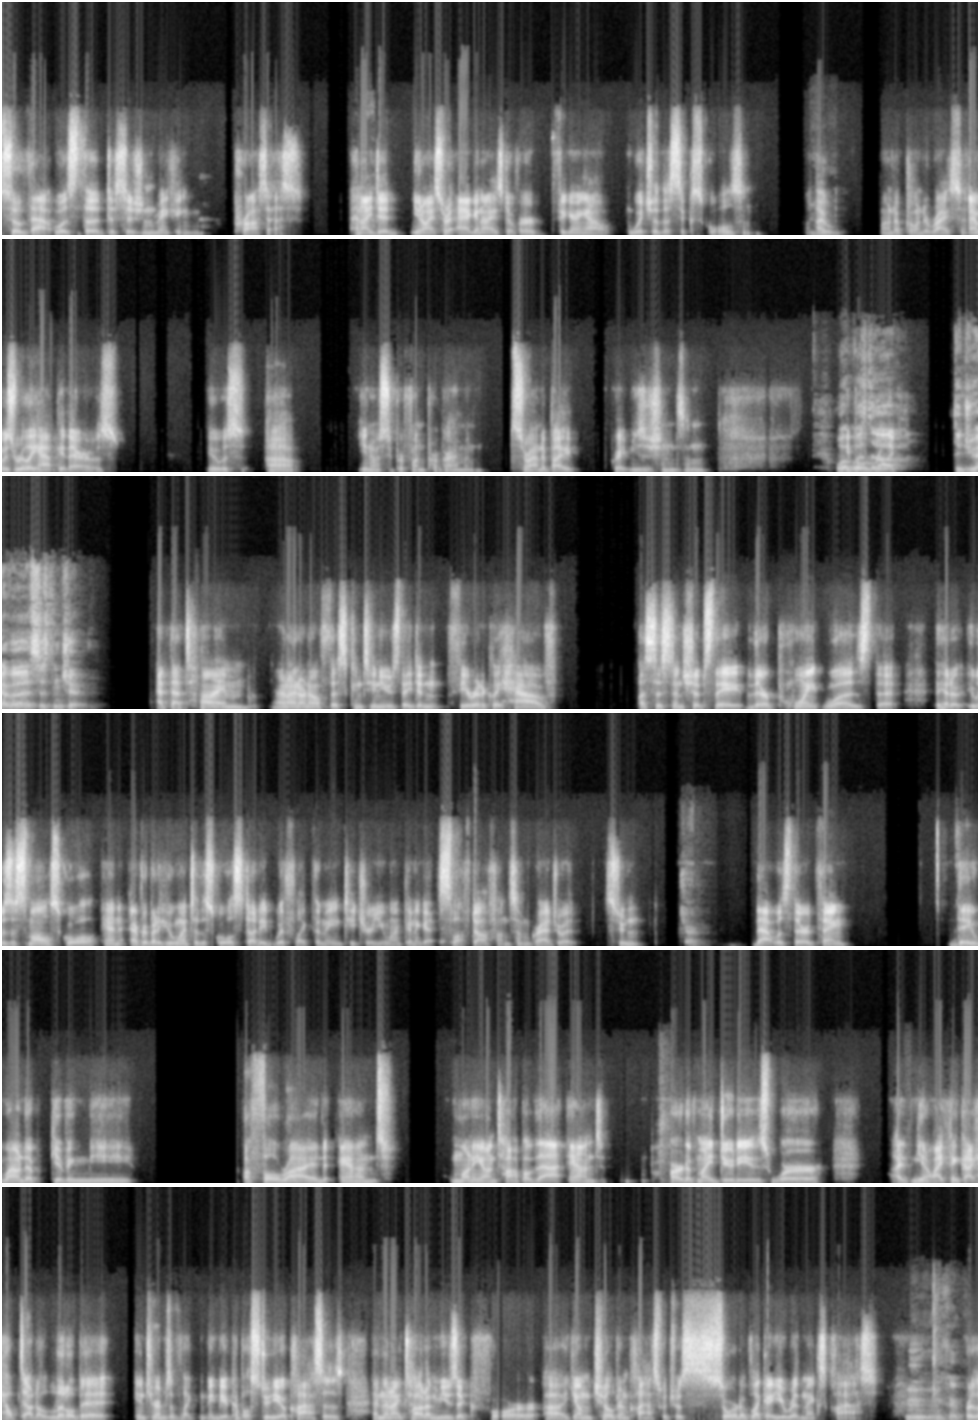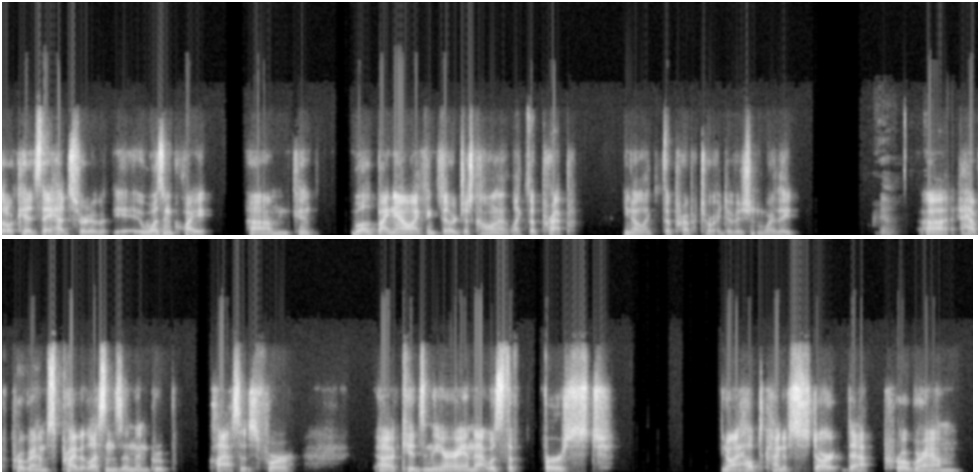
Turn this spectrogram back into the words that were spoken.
So that was the decision making process, and I did, you know, I sort of agonized over figuring out which of the six schools, and Mhm. I wound up going to Rice, and I was really happy there. It was, it was, uh, you know, a super fun program and surrounded by great musicians. And What People was the, really- Did you have an assistantship? at that time, and I don't know if this continues, they didn't theoretically have assistantships. They their point was that they had a, it was a small school, and everybody who went to the school studied with like the main teacher. You weren't going to get sloughed off on some graduate student. Sure. that was their thing. They wound up giving me a full ride and money on top of that. And part of my duties were, I, you know, I think I helped out a little bit in terms of like maybe a couple of studio classes. And then I taught a music for uh, young children class, which was sort of like a Eurhythmics class Hmm, okay. for little kids. They had sort of, it wasn't quite, um, con- well, by now I think they're just calling it like the prep, you know, like the preparatory division where they Yeah. uh, have programs, private lessons, and then group classes for uh, kids in the area. And that was the first, you know, I helped kind of start that program,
